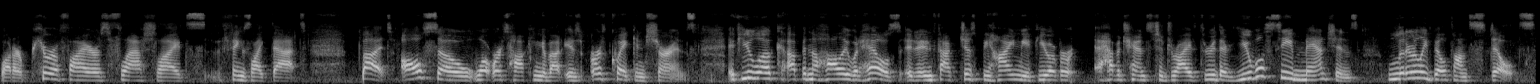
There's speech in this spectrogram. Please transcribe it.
water purifiers, flashlights, things like that. But also what we're talking about is earthquake insurance. If you look up in the Hollywood Hills, in fact, just behind me, if you ever have a chance to drive through there, you will see mansions literally built on stilts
